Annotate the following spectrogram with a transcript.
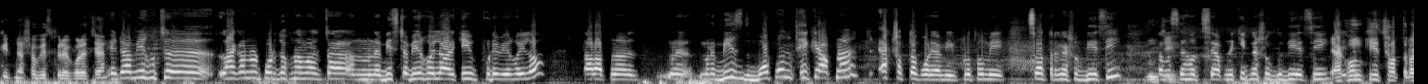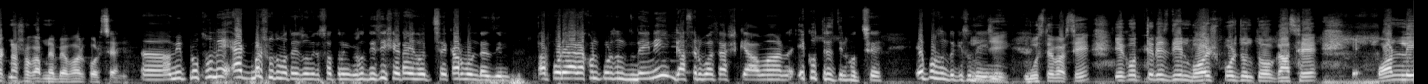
কীটনাশক স্প্রে করেছেন? এটা আমি হচ্ছে লাগানোর পর যখন আমার মানে বীজটা বের হইল আর কি ফুটে বের হইল তার আপনার মানে মানে বীজ বপন থেকে আপনার এক সপ্তাহ পরে আমি প্রথমে ছত্রাকনাশক দিয়েছি। তারপরে হচ্ছে আপনি কীটনাশক দিয়েছি। এখন কি ছত্রাকনাশক আপনি ব্যবহার করছেন? আমি প্রথমে একবার শুধুমাত্র জমিতে ছত্রাকনাশক দিয়েছি সেটাই হচ্ছে কার্বন ডাইজিম তারপরে আর এখন পর্যন্ত দেইনি গাছের বয়স আজকে আমার একত্রিশ দিন হচ্ছে। এ পর্যন্ত কিছু দেইনি। বুঝতে পারছি। একত্রিশ দিন বয়স পর্যন্ত গাছে অনলি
